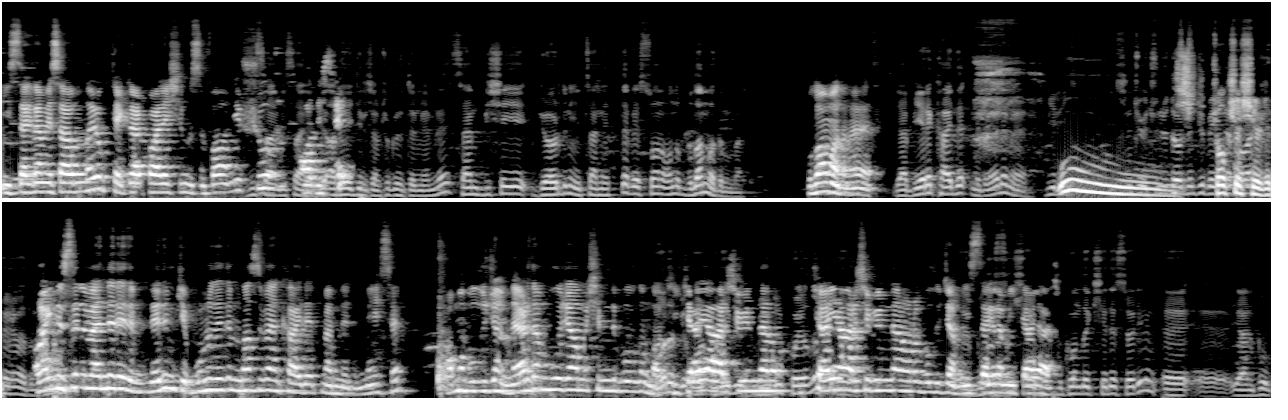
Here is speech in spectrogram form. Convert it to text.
Instagram hesabında yok. Tekrar paylaşır mısın falan diye. Şu bir saniye, bir saniye. hadise... Bir araya gireceğim. Çok özür dilerim Emre. Sen bir şeyi gördün internette ve sonra onu bulamadın mı? Bulamadım evet. Ya bir yere kaydetmedin öyle mi? Bir, Uuu, ikinci, üçüncü, dördüncü çok şaşırdık. Aynısını ben de dedim. Dedim ki bunu dedim nasıl ben kaydetmem dedim. Neyse. Ama bulacağım. Nereden bulacağımı şimdi buldum Bu arada bak. bir Hikaye bir arşivimden koyalım. hikaye Ee, arşivimden onu bulacağım. Ee, Instagram hikaye şey, arşivi. Bu konudaki şeyde söyleyelim. Ee, e, yani bu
